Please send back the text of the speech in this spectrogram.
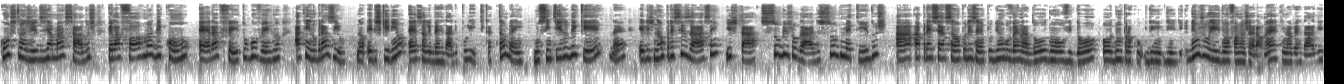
constrangidos e amassados pela forma de como era feito o governo aqui no Brasil. Não, eles queriam essa liberdade política também, no sentido de que né, eles não precisassem estar subjugados, submetidos a apreciação, por exemplo, de um governador, de um ouvidor ou de um, de, de, de um juiz de uma forma geral, né? Que na verdade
